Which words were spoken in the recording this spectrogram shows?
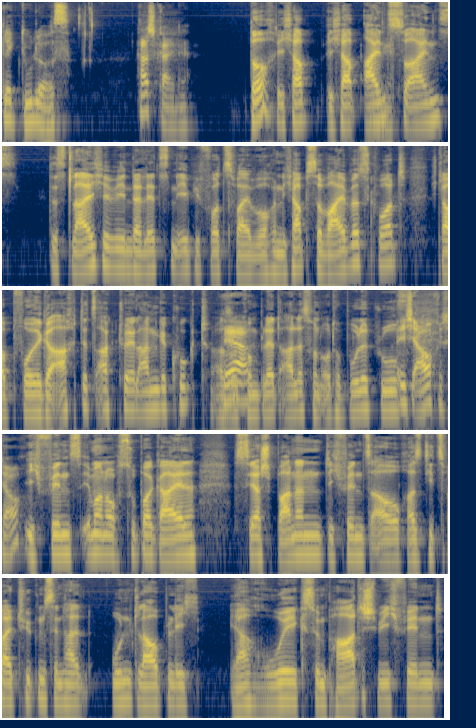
Leg du los. Hast keine. Doch, ich habe ich hab eins zu eins das gleiche wie in der letzten Epi vor zwei Wochen. Ich habe Survival Squad, ich glaube Folge 8 jetzt aktuell angeguckt. Also Ja. komplett alles von Otto Bulletproof. Ich auch, ich auch. Ich find's immer noch super geil, sehr spannend. Ich find's auch, also die zwei Typen sind halt unglaublich, ja, ruhig, sympathisch, wie ich find.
